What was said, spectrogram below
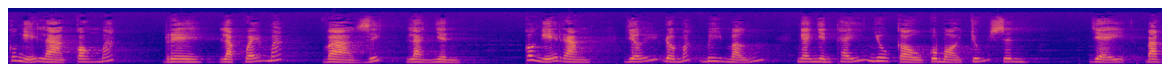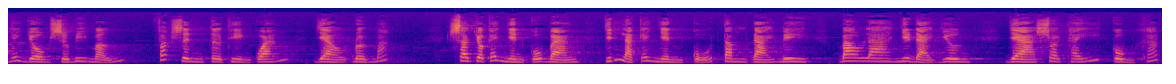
có nghĩa là con mắt, Re là khóe mắt và Zik là nhìn. Có nghĩa rằng với đôi mắt bi mẫn, Ngài nhìn thấy nhu cầu của mọi chúng sinh. Vậy bạn hãy dồn sự bi mẫn phát sinh từ thiền quán vào đôi mắt. Sao cho cái nhìn của bạn chính là cái nhìn của tâm đại bi, bao la như đại dương và soi thấy cùng khắp.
